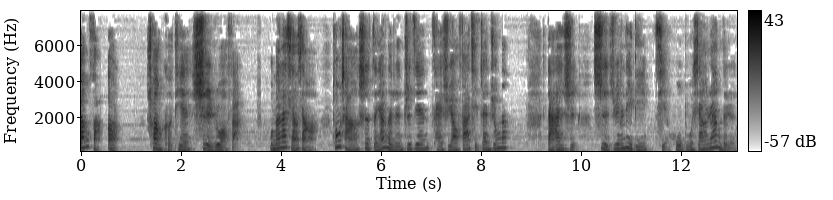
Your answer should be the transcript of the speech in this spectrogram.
方法二：创可贴示弱法。我们来想想啊。通常是怎样的人之间才需要发起战争呢？答案是势均力敌且互不相让的人。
